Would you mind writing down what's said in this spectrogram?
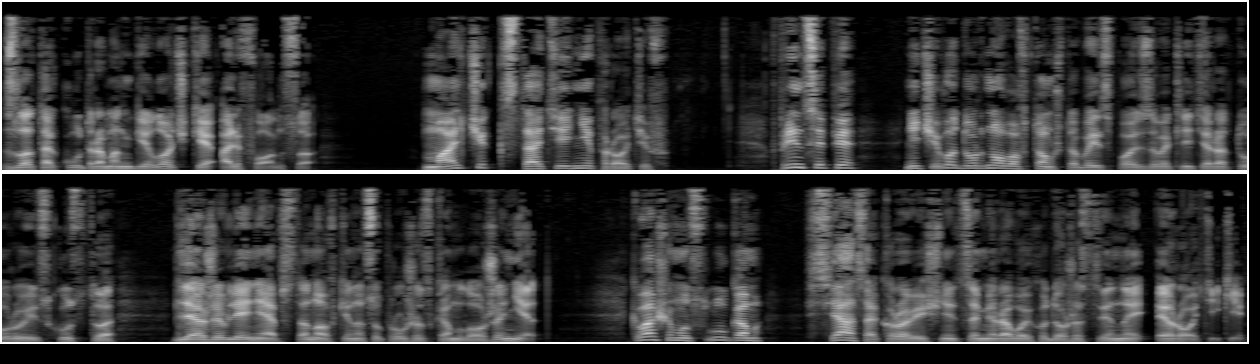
златокудром ангелочке Альфонсо. Мальчик, кстати, не против. В принципе, Ничего дурного в том, чтобы использовать литературу и искусство для оживления обстановки на супружеском ложе, нет. К вашим услугам вся сокровищница мировой художественной эротики.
